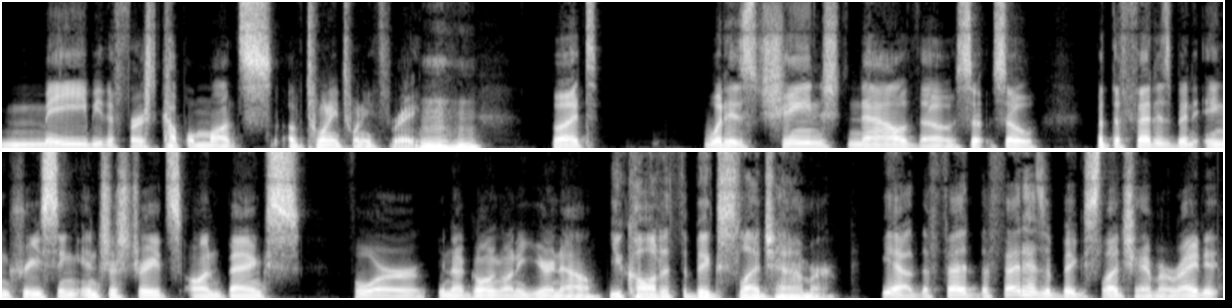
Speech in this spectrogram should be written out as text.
maybe the first couple months of 2023 hmm but what has changed now though so so but the fed has been increasing interest rates on banks for you know going on a year now. You called it the big sledgehammer. yeah the fed the fed has a big sledgehammer right? It,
